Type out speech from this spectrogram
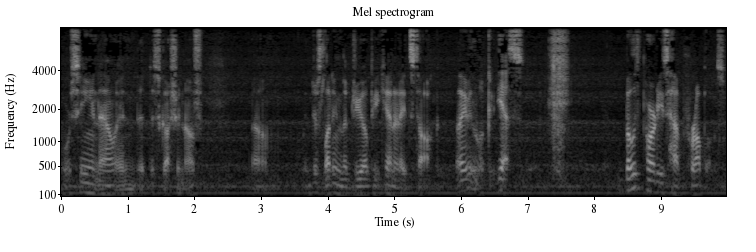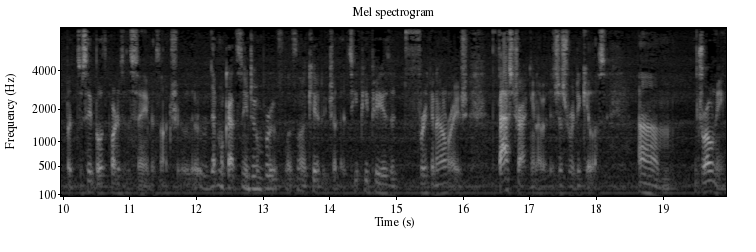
we're seeing it now in the discussion of um, just letting the GOP candidates talk. I mean, look, yes, both parties have problems, but to say both parties are the same is not true. The Democrats need to improve. Let's not kid each other. TPP is a freaking outrage. Fast tracking of it is just ridiculous. Um, droning,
